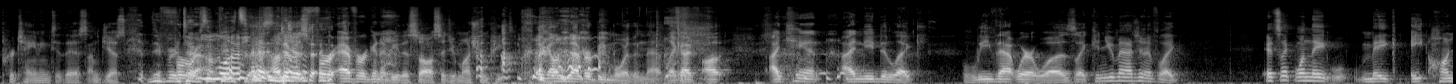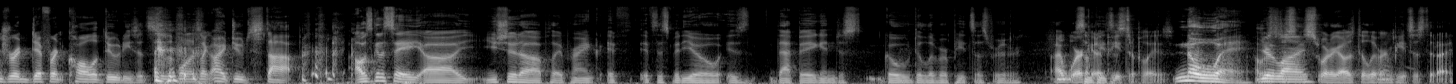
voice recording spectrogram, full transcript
pertaining to this, I'm just Different forever- types of pizzas. I'm just forever gonna be the sausage and mushroom pizza. Like I'll never be more than that. Like I, I'll, I can't. I need to like leave that where it was. Like, can you imagine if like, it's like when they make 800 different Call of Duties. It's to the point it's like, all right, dude, stop. I was gonna say uh, you should uh, play a prank if if this video is that big and just go deliver pizzas for. I work some at a pizzas. pizza place. No way. I You're just- lying. I swear to God, I was delivering pizzas today.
